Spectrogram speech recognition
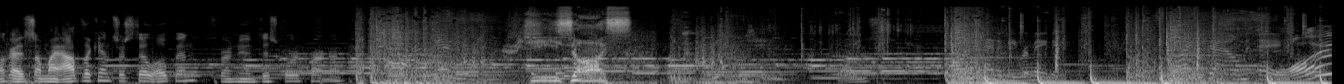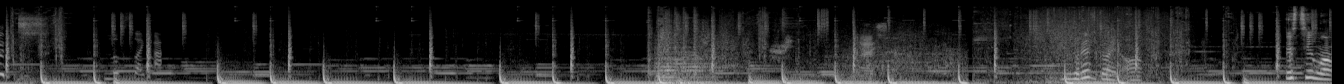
Okay, so my applicants are still open for a new Discord partner. Jesus. What is going on? It's too long.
